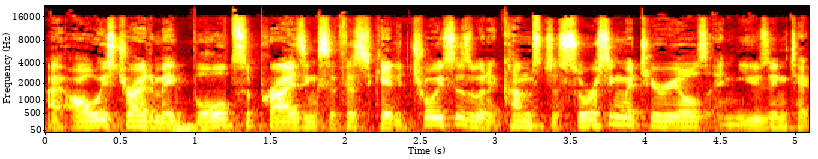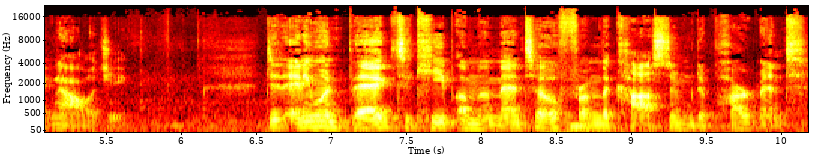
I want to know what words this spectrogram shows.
I always try to make bold, surprising, sophisticated choices when it comes to sourcing materials and using technology. Did anyone beg to keep a memento from the costume department?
